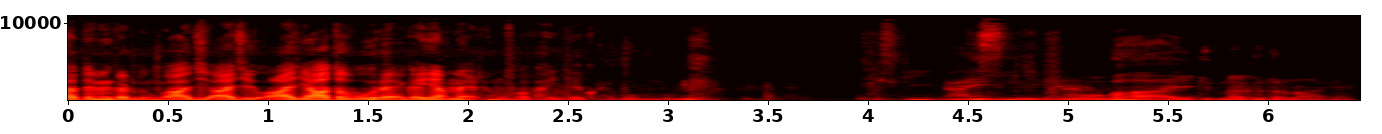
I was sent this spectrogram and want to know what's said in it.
खत्म ही कर दूँगा। आज आज आज या तो वो रहेगा या मैं रहूँगा भाई देखो। ओ भाई कितना खतरनाक है।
